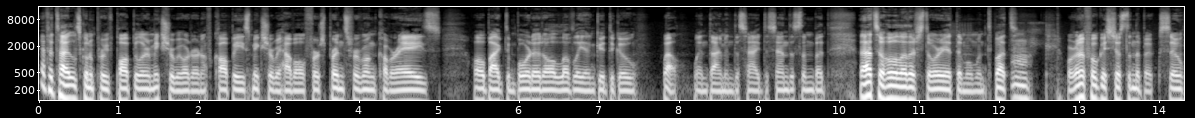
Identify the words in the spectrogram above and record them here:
if a title's going to prove popular, make sure we order enough copies, make sure we have all first prints for run cover A's, all bagged and boarded, all lovely and good to go. Well, when Diamond decide to send us them, but that's a whole other story at the moment. But mm. we're going to focus just on the books. So,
